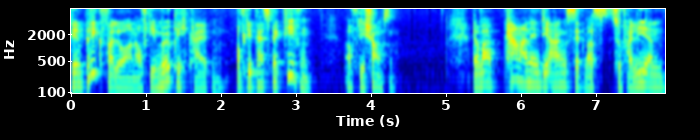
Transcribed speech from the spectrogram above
Den Blick verloren auf die Möglichkeiten, auf die Perspektiven, auf die Chancen. Da war permanent die Angst, etwas zu verlieren,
